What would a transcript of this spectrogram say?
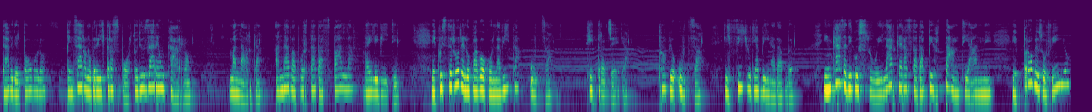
Davide e il popolo pensarono per il trasporto di usare un carro, ma l'arca andava portata a spalla dai Leviti e questo errore lo pagò con la vita Uzza. Che tragedia! Proprio Uzza, il figlio di Abinadab, in casa di costui l'arca era stata per tanti anni e proprio suo figlio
